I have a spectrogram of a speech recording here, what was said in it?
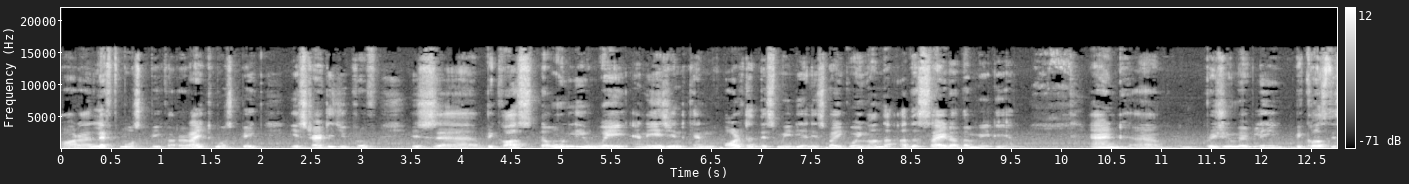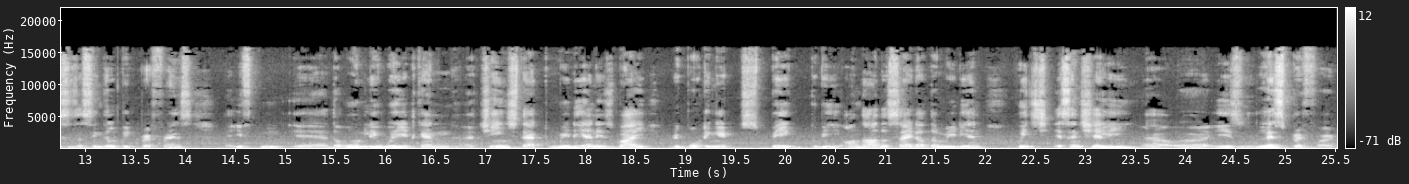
or a leftmost peak or a rightmost peak is strategy proof is because the only way an agent can alter this median is by going on the other side of the median. And uh, presumably because this is a single peak preference if uh, the only way it can uh, change that median is by reporting its peak to be on the other side of the median which essentially uh, uh, is less preferred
